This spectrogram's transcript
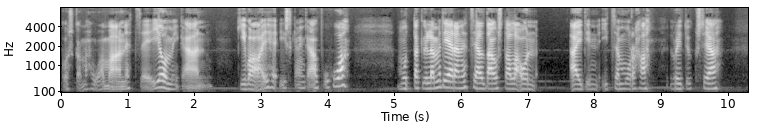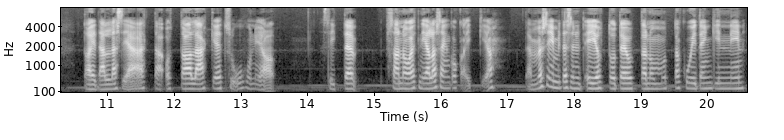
koska mä huomaan, että se ei ole mikään kiva aihe iskänkään puhua. Mutta kyllä mä tiedän, että siellä taustalla on äitin itsemurha yrityksiä – tai tällaisia, että ottaa lääkkeet suuhun ja sitten sanoo, että nielasenko kaikkia. Tämmöisiä, mitä se nyt ei ole toteuttanut, mutta kuitenkin niin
